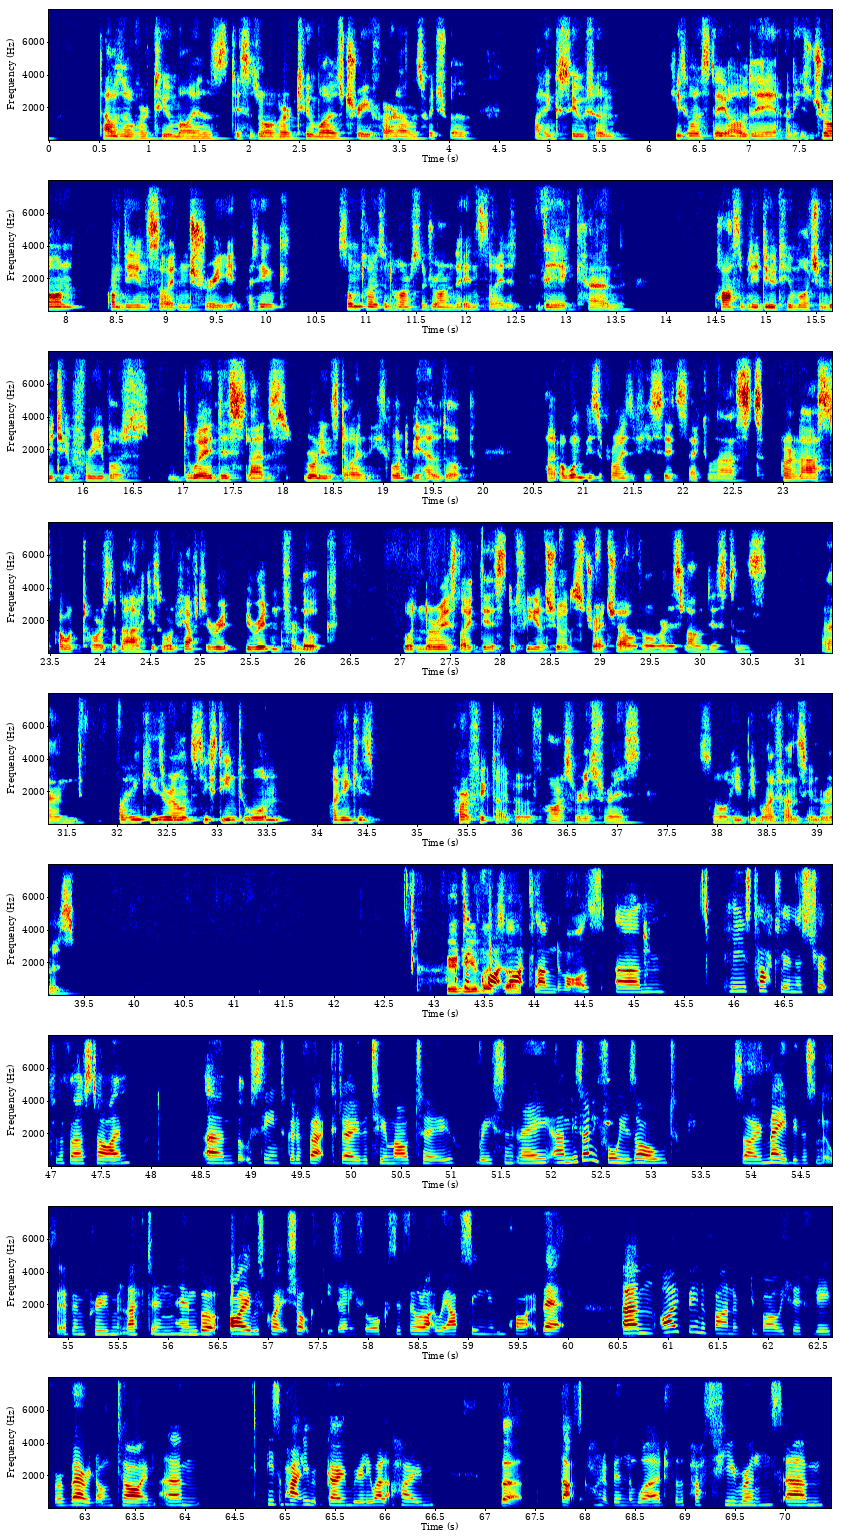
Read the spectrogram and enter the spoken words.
That was over two miles. This is over two miles three furlongs, which will I think suit him. He's going to stay all day and he's drawn on the inside in three. I think sometimes when horses are drawn on the inside, they can possibly do too much and be too free. But the way this lad's running style, he's going to be held up. I, I wouldn't be surprised if he sits second last or last out towards the back. He's going to have to ri- be ridden for luck. But in a race like this, the field should stretch out over this long distance. And I think he's around 16 to 1. I think he's perfect type of horse for this race. So he'd be my fancy in the race. Who I do you did like, quite Sam? like Land of Oz. Um, he's tackling this trip for the first time, um, but was seen to good effect over two mile two recently. Um, he's only four years old, so maybe there's a little bit of improvement left in him. But I was quite shocked that he's only four because I feel like we have seen him quite a bit. Um, I've been a fan of Dubawi 50 for a very long time. Um, he's apparently going really well at home, but that's kind of been the word for the past few runs. Um,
